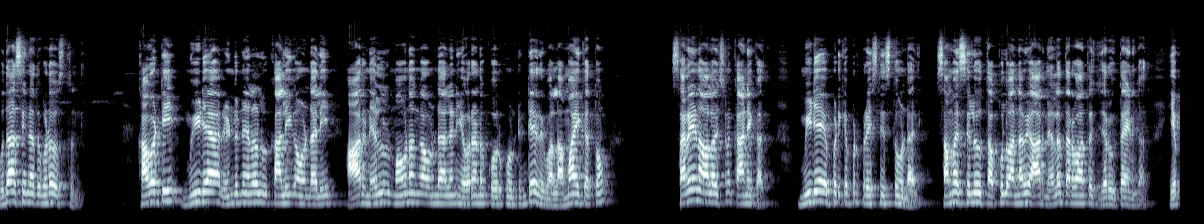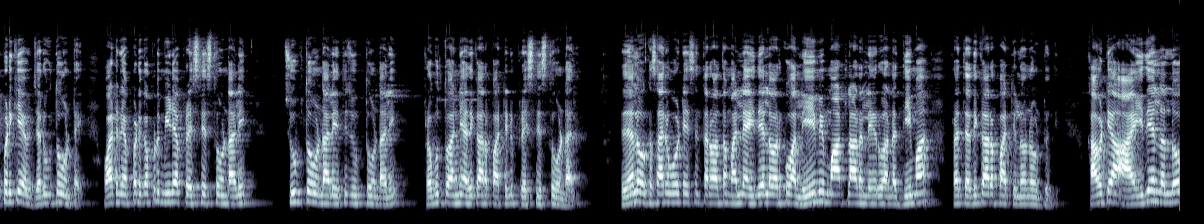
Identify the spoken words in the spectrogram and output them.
ఉదాసీనత కూడా వస్తుంది. కాబట్టి మీడియా రెండు నెలలు ఖాళీగా ఉండాలి ఆరు నెలలు మౌనంగా ఉండాలని ఎవరైనా కోరుకుంటుంటే అది వాళ్ళ అమాయకత్వం. సరైన ఆలోచన కానే కాదు. మీడియా ఎప్పటికెప్పుడు ప్రశ్నిస్తూ ఉండాలి. సమస్యలు తప్పులు అన్నవి ఆరు నెలల తర్వాత జరుగుతాయని కాదు. ఎప్పటికీ జరుగుతూ ఉంటాయి. వాటిని ఎప్పటికప్పుడు మీడియా ప్రశ్నిస్తూ ఉండాలి. చూపుతూ ఉండాలి ఎత్తి చూపుతూ ఉండాలి. ప్రభుత్వాన్ని అధికార పార్టీని ప్రశ్నిస్తూ ఉండాలి. ప్రజలు ఒకసారి ఓటేసిన తర్వాత మళ్ళీ ఐదేళ్ళ వరకు వాళ్ళు ఏమీ మాట్లాడలేరు అన్న ధీమా ప్రతి అధికార పార్టీలోనే ఉంటుంది. కాబట్టి ఆ ఐదేళ్ళలో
